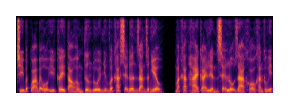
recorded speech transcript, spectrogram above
Chỉ bất quá bại ổ ỉ cây táo hồng tương đối những vật khác sẽ đơn giản rất nhiều, mặt khác hai cái liền sẽ lộ ra khó khăn không ít.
